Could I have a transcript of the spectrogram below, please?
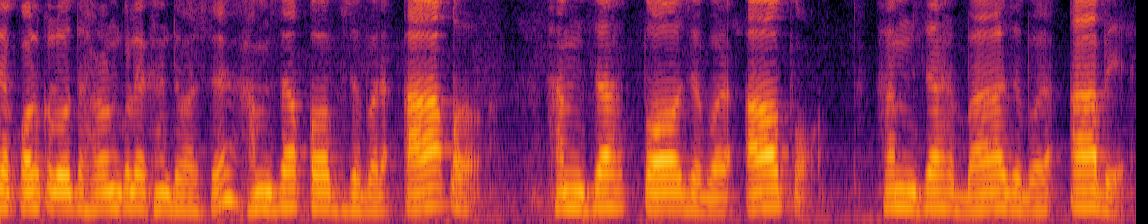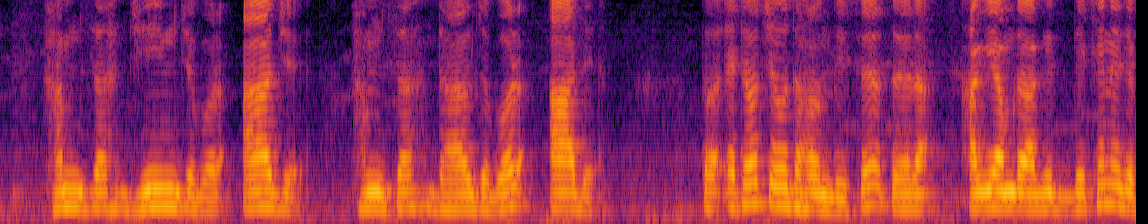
যে কলকলার উদাহরণগুলো এখানে দেওয়া আছে, হামজা কফ জবর আ ক। হামজা ত জবর আ ত হামজাহ বা জবর আবে হামজাহ জিম জবর আজে হামজাহ দাল জবর আদে। তো এটা হচ্ছে উদাহরণ দিছে। তো এর আগে আমরা আগে দেখে নিই যে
